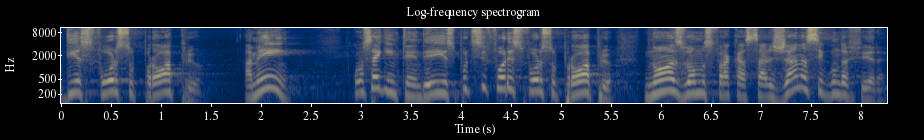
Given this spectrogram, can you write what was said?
de esforço próprio? Amém? Consegue entender isso? Porque se for esforço próprio, nós vamos fracassar já na segunda-feira.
